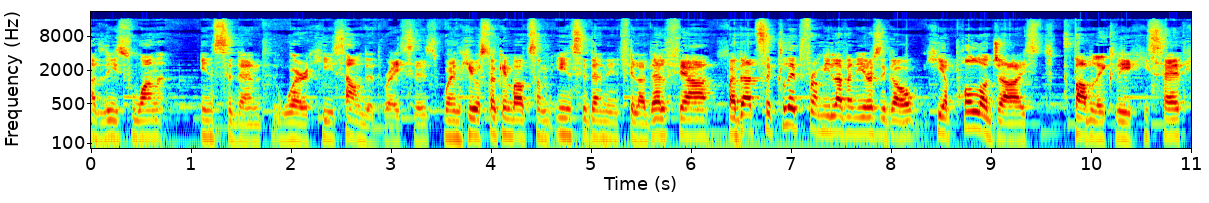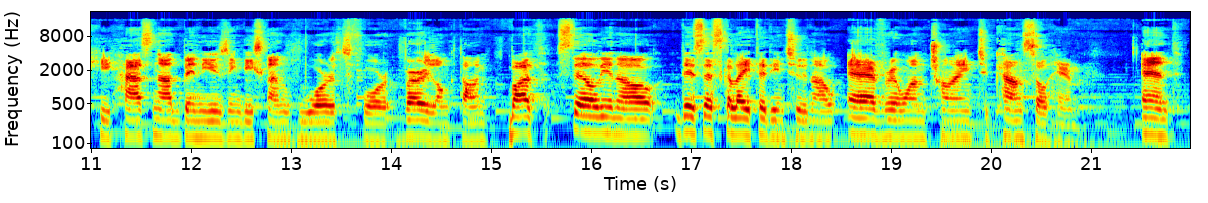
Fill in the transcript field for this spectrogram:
at least one incident where he sounded racist when he was talking about some incident in Philadelphia. But that's a clip from 11 years ago. He apologized publicly. He said he has not been using these kind of words for very long time. But still, you know, this escalated into now everyone trying to cancel him. And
